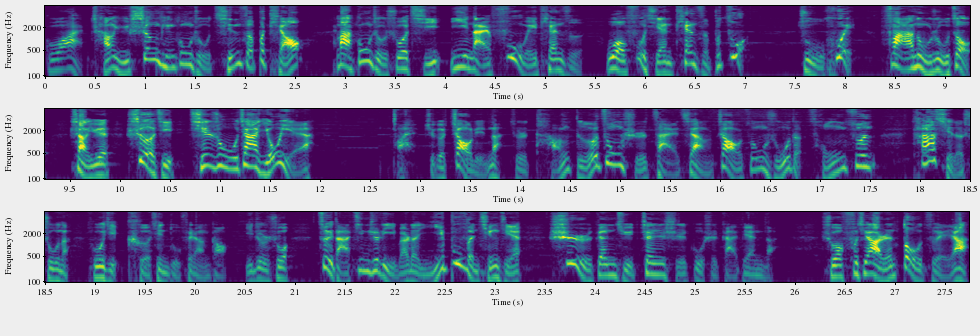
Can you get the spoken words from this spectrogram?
郭爱常与升平公主琴瑟不调，骂公主说其以乃父为天子，我父嫌天子不做，主会发怒入奏，上曰：“社稷其儒家有也。”哎，这个赵林呢，就是唐德宗时宰相赵宗儒的从孙，他写的书呢，估计可信度非常高。也就是说，《醉打金枝》里边的一部分情节是根据真实故事改编的。说夫妻二人斗嘴呀，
